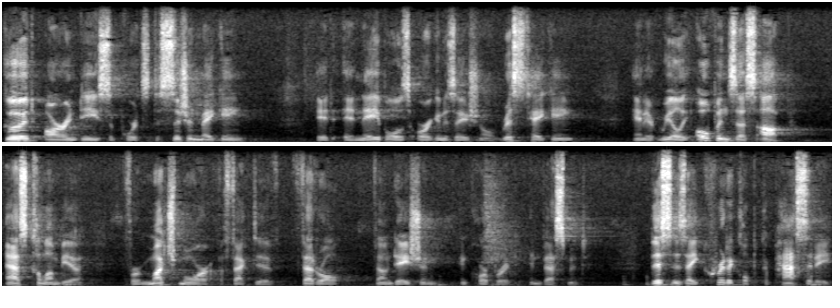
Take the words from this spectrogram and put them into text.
Good R&D supports decision making, it enables organizational risk-taking, and it really opens us up as Columbia for much more effective federal, foundation, and corporate investment. This is a critical capacity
